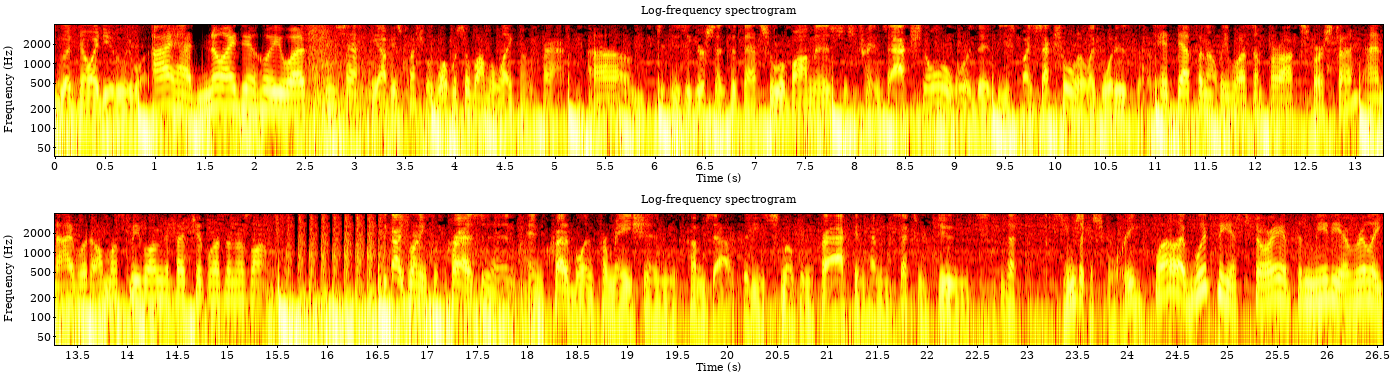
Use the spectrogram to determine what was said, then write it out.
you had no idea who he was. I had no idea who he was. Let me just ask the obvious question what was Obama like on crack? Um, is it your sense that that's who Obama is, just transactional, or that he's bisexual, or like what is this? It definitely wasn't Barack's first time, and I would almost be willing to bet you it wasn't as long. The guy's running for president, and credible information comes out that he's smoking crack and having sex with dudes. That seems like a story. Well, it would be a story if the media really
